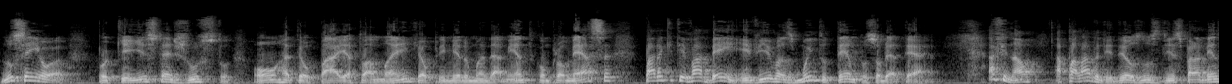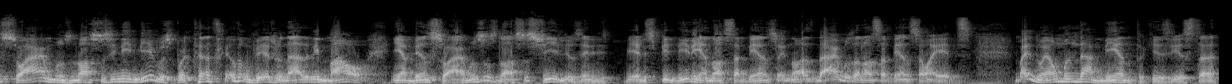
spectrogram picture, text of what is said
no Senhor, porque isto é justo. Honra teu pai e a tua mãe, que é o primeiro mandamento com promessa, para que te vá bem e vivas muito tempo sobre a terra. Afinal, a palavra de Deus nos diz para abençoarmos nossos inimigos, portanto, eu não vejo nada de mal em abençoarmos os nossos filhos, eles pedirem a nossa bênção e nós darmos a nossa bênção a eles. Mas não é um mandamento que exista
